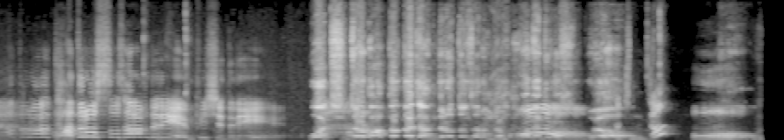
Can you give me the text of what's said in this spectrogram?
다, 들어, 다 들었어 사람들이 NPC들이. 와 진짜로 아까까지 안 들었던 사람들 한 번에 어. 들었어. 뭐야? 아 진짜? 오. 어.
